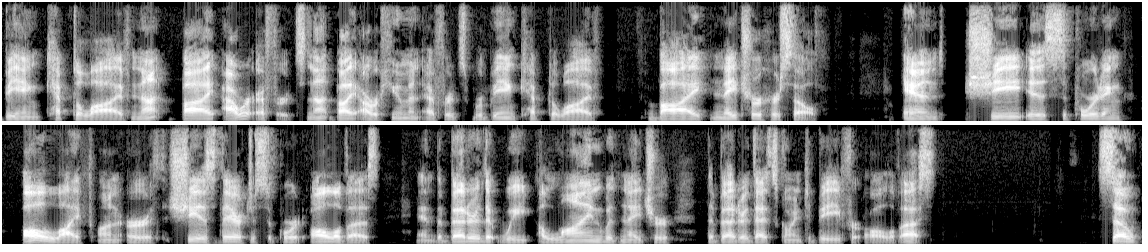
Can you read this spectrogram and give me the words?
being kept alive not by our efforts, not by our human efforts. We're being kept alive by nature herself. And she is supporting all life on earth. She is there to support all of us. And the better that we align with nature, the better that's going to be for all of us. So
